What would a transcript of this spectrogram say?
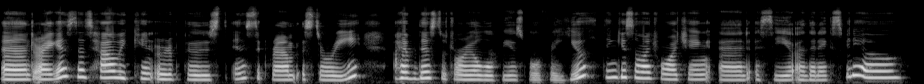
and I guess that's how we can repost Instagram story. I hope this tutorial will be useful for you. Thank you so much for watching and see you in the next video.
